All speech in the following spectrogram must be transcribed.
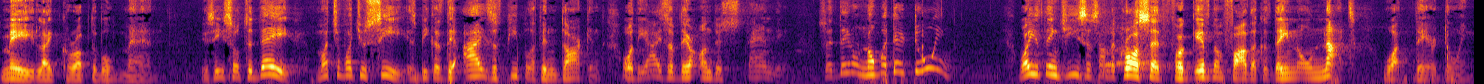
made like corruptible man. You see, so today, much of what you see is because the eyes of people have been darkened, or the eyes of their understanding, so they don't know what they're doing. Why do you think Jesus on the cross said, Forgive them, Father, because they know not what they're doing?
